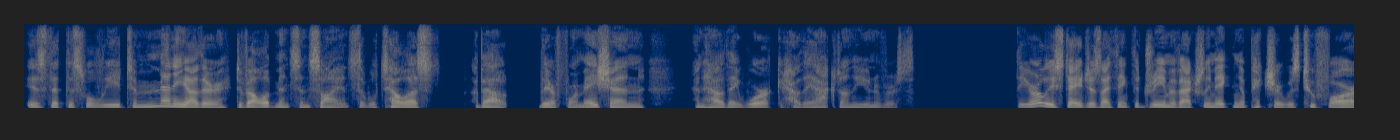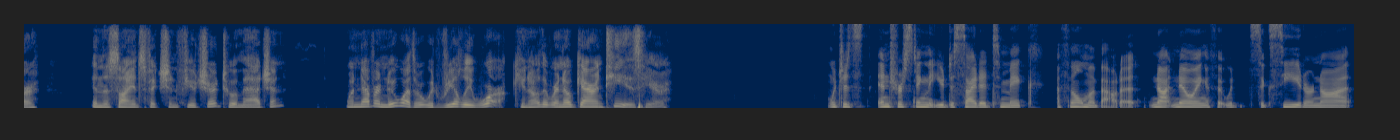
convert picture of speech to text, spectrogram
is that this will lead to many other developments in science that will tell us about their formation and how they work, how they act on the universe the early stages, I think the dream of actually making a picture was too far in the science fiction future to imagine. One never knew whether it would really work. You know, there were no guarantees here. which is interesting that you decided to make a film about it, not knowing if it would succeed or not.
